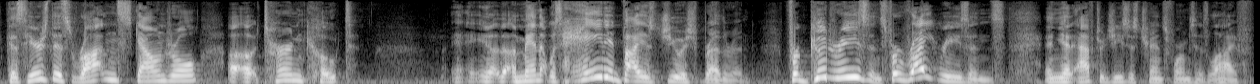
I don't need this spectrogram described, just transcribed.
Because here's this rotten scoundrel, uh, a turncoat, you know, a man that was hated by his Jewish brethren for good reasons, for right reasons. And yet, after Jesus transforms his life,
